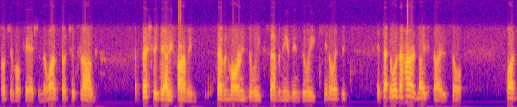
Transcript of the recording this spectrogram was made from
such a vocation. It was such a slog, especially dairy farming seven mornings a week, seven evenings a week. You know, it it, it's a, it was a hard lifestyle. So what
